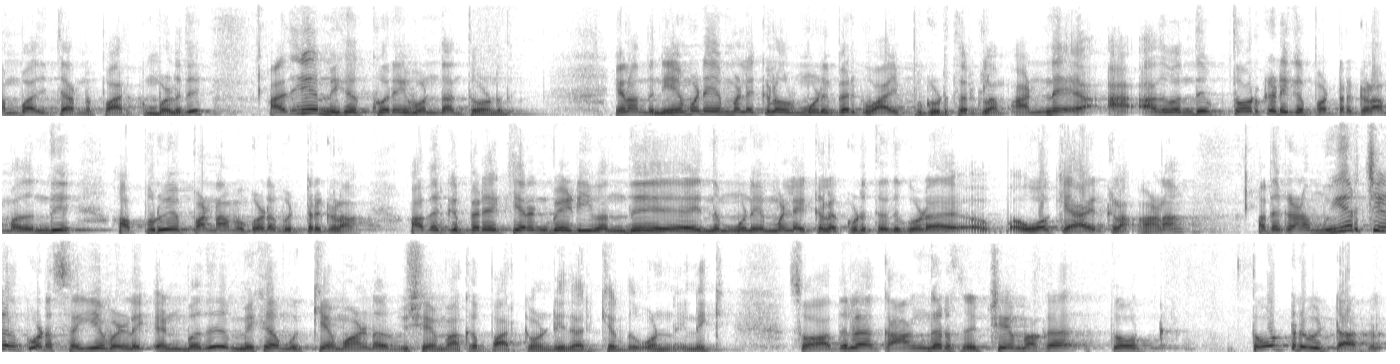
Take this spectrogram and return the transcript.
சம்பாதித்தார்னு பார்க்கும் பொழுது அதுவே மிக குறைவுன்னு தான் தோணுது. ஏன்னா அந்த நியமன எம்எல்ஏக்கள் ஒரு மூணு பேருக்கு வாய்ப்பு கொடுத்துருக்கலாம். அன்னை அது வந்து தோற்கடிக்கப்பட்டிருக்கலாம். அது வந்து அப்ரூவே பண்ணாமல் கூட விட்டுருக்கலாம். அதற்கு பிறகு கிரண்பேடி வந்து இந்த மூணு எம்எல்ஏக்களை கொடுத்தது கூட ஓகே ஆயிருக்கலாம். ஆனால் அதுக்கான முயற்சிகள் கூட செய்யவில்லை என்பது மிக முக்கியமான ஒரு விஷயமாக பார்க்க வேண்டியதாக இருக்கிறது ஒன்று இன்னைக்கு. ஸோ அதில் காங்கிரஸ் நிச்சயமாக தோற் தோற்றுவிட்டார்கள்.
